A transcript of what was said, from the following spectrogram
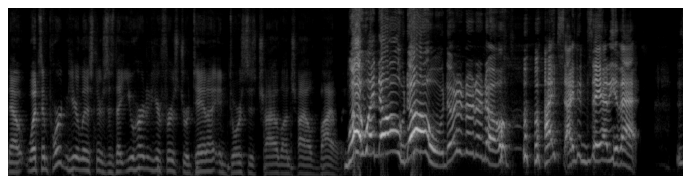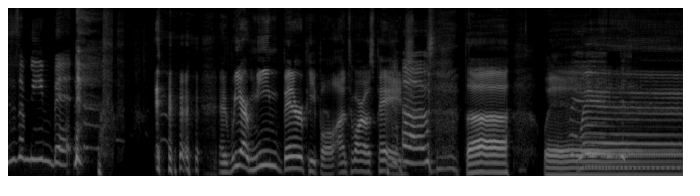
Now, what's important here, listeners, is that you heard it here first. Jordana endorses child on child violence. What? What? No! No! No! No! No! No! No! I I didn't say any of that. This is a mean bit. and we are mean, bitter people on tomorrow's page. um, The with. with...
